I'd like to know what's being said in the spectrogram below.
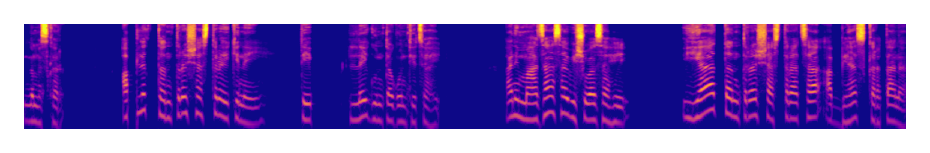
नमस्कार. आपलं तंत्रशास्त्र आहे की नाही, ते लय गुंतागुंतीचं आहे आणि माझा असा विश्वास आहे, या तंत्रशास्त्राचा अभ्यास करताना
